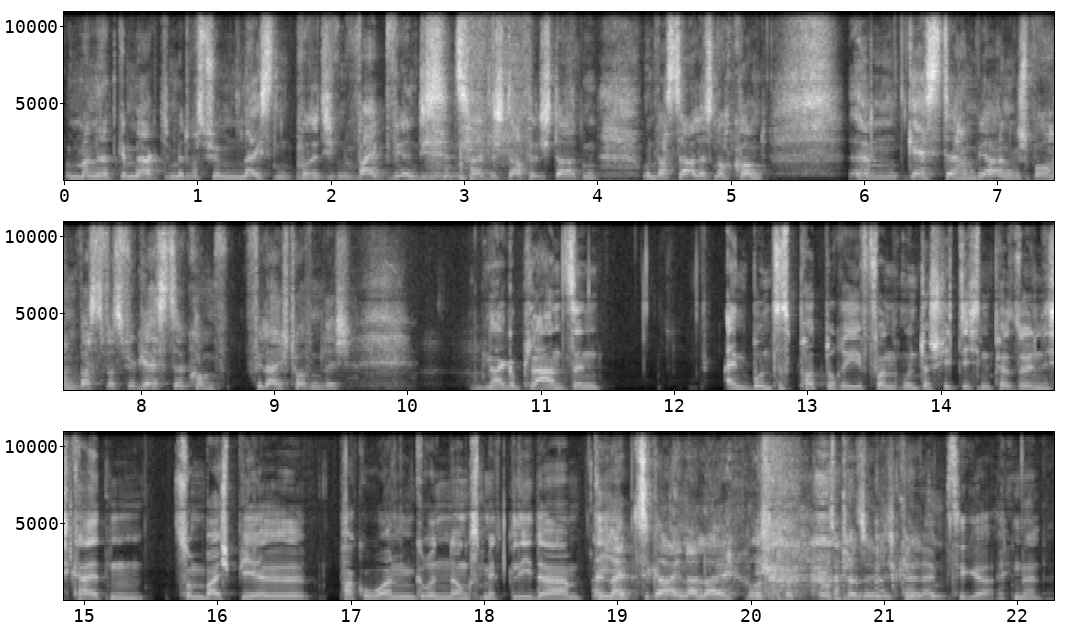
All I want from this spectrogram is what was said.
und man hat gemerkt, mit was für einem niceen, positiven Vibe wir in diese zweite Staffel starten und was da alles noch kommt. Ähm, Gäste haben wir angesprochen. Was, was für Gäste kommen vielleicht, hoffentlich? Na, geplant sind ein buntes Potpourri von unterschiedlichen Persönlichkeiten, zum Beispiel Paco One Gründungsmitglieder, Ein Leipziger einerlei aus, aus Persönlichkeiten. Leipziger einerlei,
